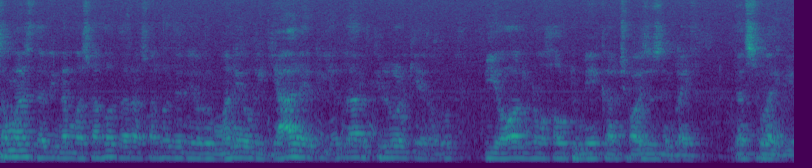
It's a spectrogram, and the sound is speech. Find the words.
ಸಮಾಜದಲ್ಲಿ ನಮ್ಮ ಸಹೋದರ ಸಹೋದರಿಯರು ಮನೆಯವರು ಯಾರೇ ಇರಲಿ ಎಲ್ಲರೂ ತಿಳುವಳಿಕೆ ಇರೋರು we all know how to make our choices in life that's why we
